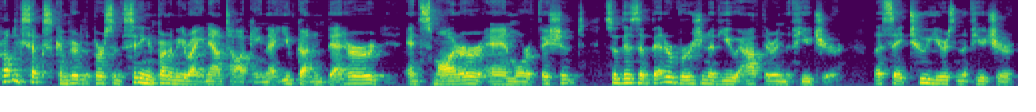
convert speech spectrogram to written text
probably sucks compared to the person sitting in front of me right now talking that you've gotten better and smarter and more efficient. So, there's a better version of you out there in the future let's say two years in the future.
